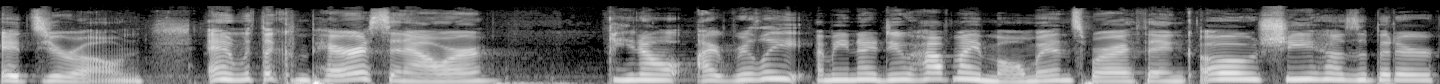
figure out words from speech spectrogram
it's your own. And with the comparison hour, you know, I really, I mean, I do have my moments where I think, oh, she has a better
